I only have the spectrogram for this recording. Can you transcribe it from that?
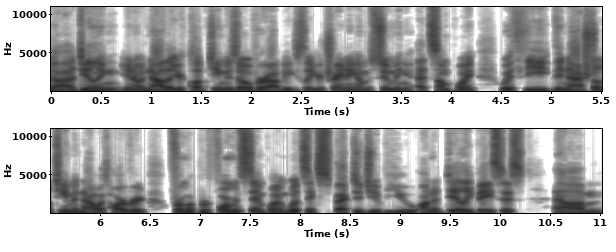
uh, dealing, you know, now that your club team is over, obviously you're training. I'm assuming at some point with the the national team and now with Harvard. From a performance standpoint, what's expected of you on a daily basis um,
